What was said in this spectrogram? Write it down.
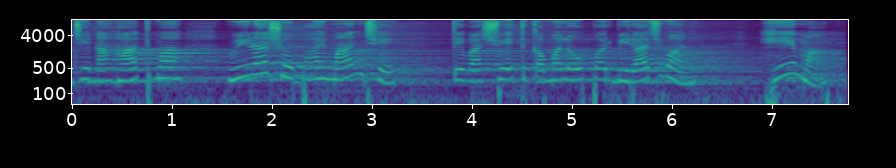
જેના હાથમાં વીણા શોભાયમાન છે, તેવા શ્વેત કમલો પર બિરાજમાન હે માં,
